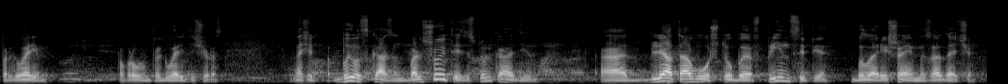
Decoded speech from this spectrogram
проговорим. Попробуем проговорить еще раз. Значит, был сказан большой тезис, только один. А для того, чтобы в принципе была решаема задача Э,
